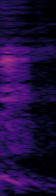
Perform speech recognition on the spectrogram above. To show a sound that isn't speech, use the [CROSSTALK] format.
Hmm.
